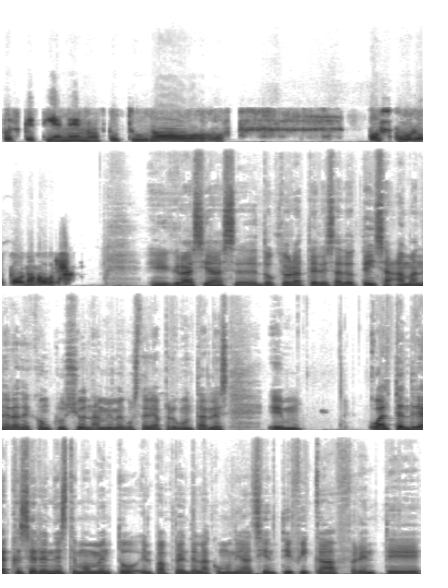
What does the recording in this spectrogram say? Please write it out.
pues que tienen un futuro oscuro por ahora. Eh, gracias, eh, doctora Teresa de Oteiza. A manera de conclusión, a mí me gustaría preguntarles, eh, ¿Cuál tendría que ser en este momento el papel de la comunidad científica frente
